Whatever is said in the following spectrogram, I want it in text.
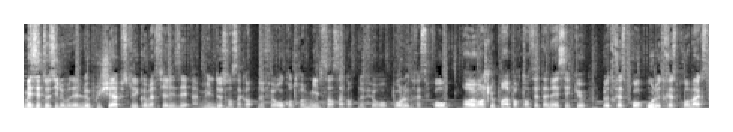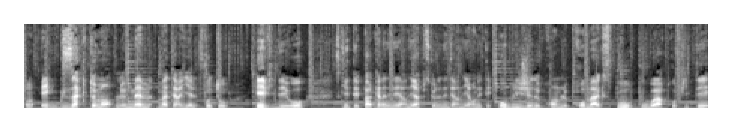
Mais c'est aussi le modèle le plus cher puisqu'il est commercialisé à 1259 euros contre 1159 euros pour le 13 Pro. En revanche, le point important cette année, c'est que le 13 Pro ou le 13 Pro Max ont exactement le même matériel photo et vidéo ce qui n'était pas le l'année dernière, puisque l'année dernière, on était obligé de prendre le Pro Max pour pouvoir profiter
